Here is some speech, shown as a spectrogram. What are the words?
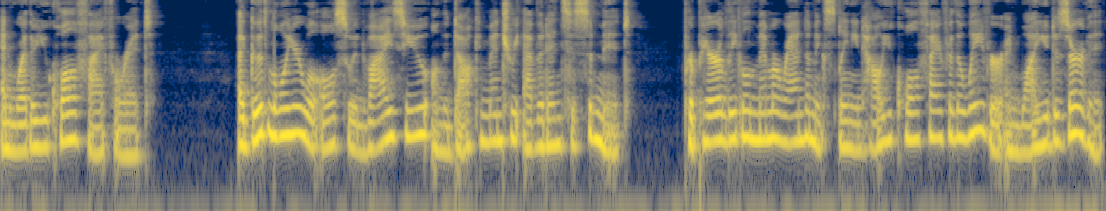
and whether you qualify for it. A good lawyer will also advise you on the documentary evidence to submit, prepare a legal memorandum explaining how you qualify for the waiver and why you deserve it,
